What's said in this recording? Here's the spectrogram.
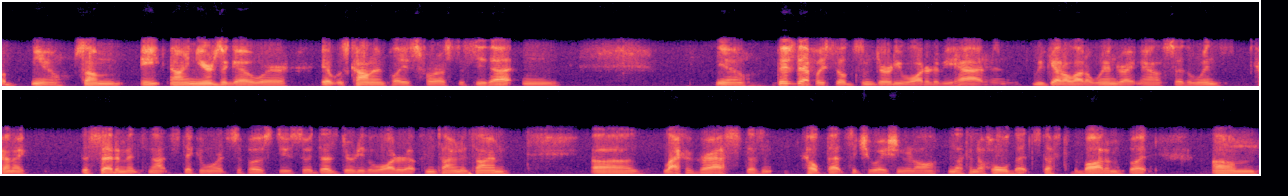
uh, you know some eight nine years ago where it was commonplace for us to see that and you know there's definitely still some dirty water to be had and we've got a lot of wind right now, so the wind's kind of the sediment's not sticking where it's supposed to, so it does dirty the water up from time to time. Uh, lack of grass doesn't help that situation at all. Nothing to hold that stuff to the bottom, but um,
